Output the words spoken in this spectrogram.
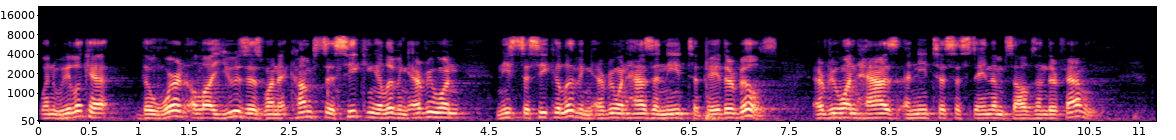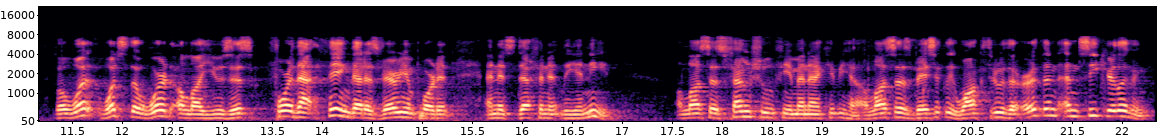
When we look at the word Allah uses when it comes to seeking a living, everyone needs to seek a living. Everyone has a need to pay their bills. Everyone has a need to sustain themselves and their family. But what, what's the word Allah uses for that thing that is very important and it's definitely a need? Allah says, Famshu fi manakibiha. Allah says basically walk through the earth and, and seek your living.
